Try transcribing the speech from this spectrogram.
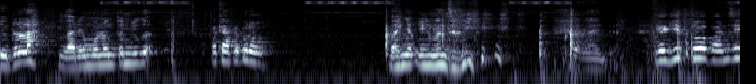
Ya udahlah, nggak ada yang mau nonton juga. Pakai HP ku dong. Banyak yang nonton. Gak gitu, apaan sih?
